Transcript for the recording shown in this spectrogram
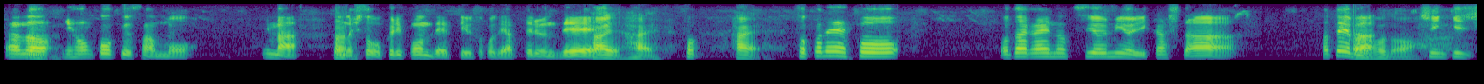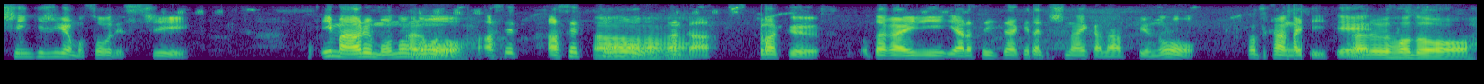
あの、うん日本航空さんも今、その人を送り込んでっていうところでやってるんで、はいはいそ。はい。そこでこうお互いの強みを生かした、例えば。新規新規事業もそうですし、今あるもののアセアセットをなんかうまくお互いにやらせていただけたりしないかなっていうのをまず考えていて、なるほど。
